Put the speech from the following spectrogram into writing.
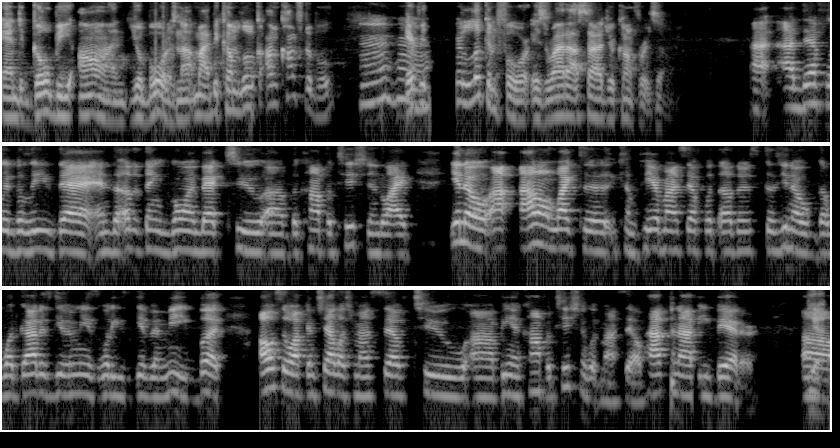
and to go beyond your borders. Now, it might become a little uncomfortable. Mm-hmm. Everything you're looking for is right outside your comfort zone. I, I definitely believe that. And the other thing, going back to uh, the competition, like, you know, I, I don't like to compare myself with others because, you know, what God has given me is what He's given me. But also I can challenge myself to uh, be in competition with myself. How can I be better? Yeah. Uh,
